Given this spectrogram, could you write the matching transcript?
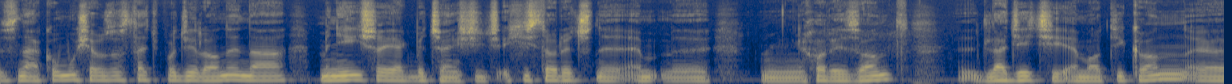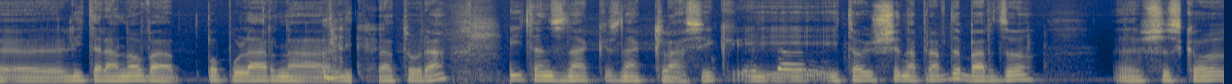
znaku musiał zostać podzielony na mniejsze jakby części. Historyczny y, mm, horyzont, dla dzieci emotikon, literanowa popularna literatura i ten znak, znak klasik. I, i, I to już się naprawdę bardzo wszystko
